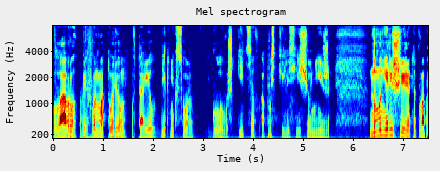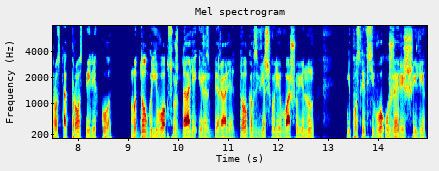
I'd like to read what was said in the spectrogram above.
В лавру, в реформаториум», — повторил Бикник Сор. И головы шкицев опустились еще ниже. Но мы не решили этот вопрос так просто и легко. Мы долго его обсуждали и разбирали, долго взвешивали вашу вину и после всего уже решили.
